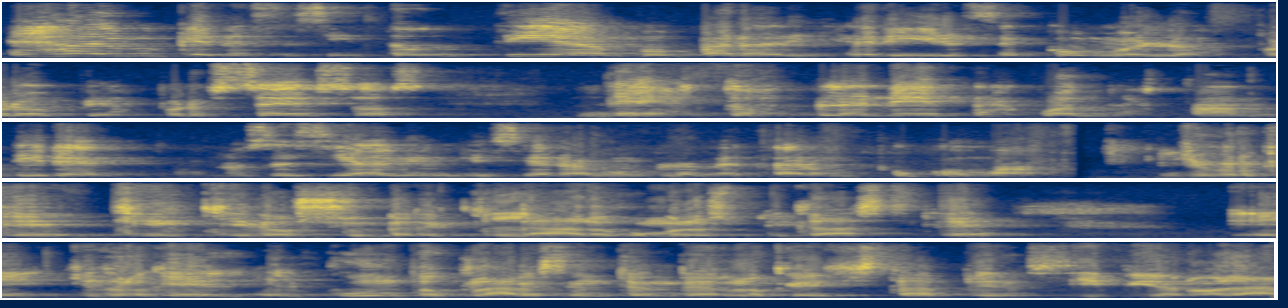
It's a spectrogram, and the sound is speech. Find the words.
es algo que necesita un tiempo para digerirse como los propios procesos de estos planetas cuando están directos. No sé si alguien quisiera complementar un poco más. Yo creo que, que quedó súper claro como lo explicaste. Eh, yo creo que el, punto clave es entender lo que dijiste al principio, ¿no? la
